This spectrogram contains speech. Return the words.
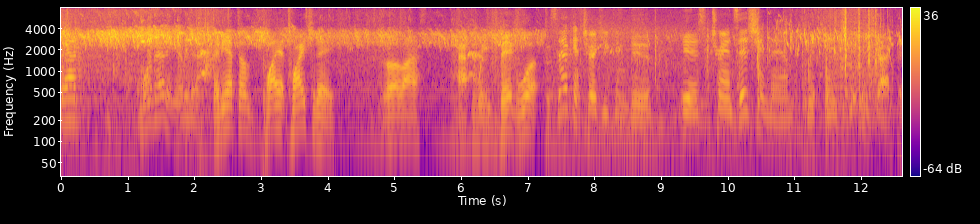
add more bedding every day. Maybe you have to apply it twice a day for the last half a week. Big whoop. The second trick you can do is transition them with a chicken tractor.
